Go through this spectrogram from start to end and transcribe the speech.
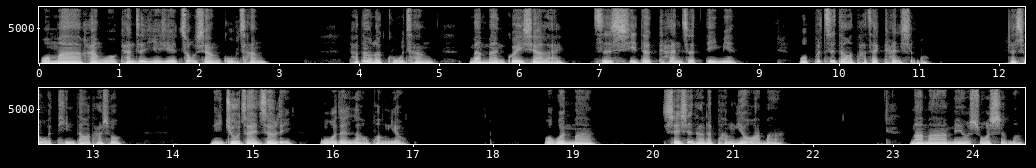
我妈和我看着爷爷走向谷仓，他到了谷仓，慢慢跪下来，仔细的看着地面。我不知道他在看什么，但是我听到他说：“你就在这里，我的老朋友。”我问妈：“谁是他的朋友啊？”妈，妈妈没有说什么。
